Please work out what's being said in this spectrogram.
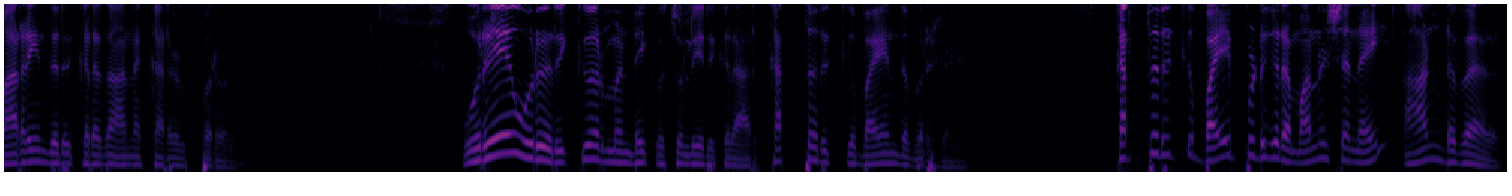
மறைந்திருக்கிறதான கருள் பொருள். ஒரே ஒரு ரிக்குவயர்மெண்ட்டை சொல்லியிருக்கிறார். கர்த்தருக்கு பயந்தவர்கள். கர்த்தருக்கு பயப்படுகிற மனுஷனை ஆண்டவர்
